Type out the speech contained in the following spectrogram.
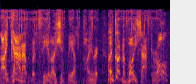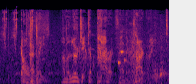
I can't help but feel I should be a pirate. I've got the voice after all. Oh, wait. I'm allergic to parrot feathers, aren't I?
